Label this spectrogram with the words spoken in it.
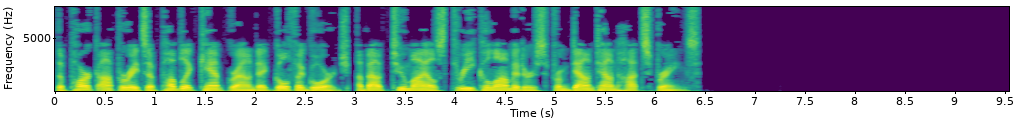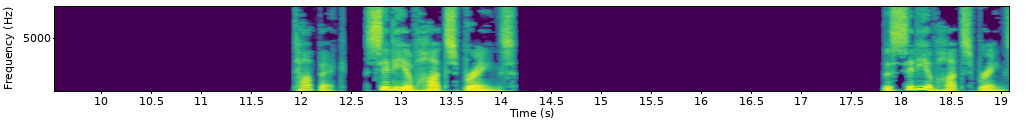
The park operates a public campground at Gulpha Gorge, about 2 miles 3 kilometers from downtown Hot Springs. City of Hot Springs The City of Hot Springs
